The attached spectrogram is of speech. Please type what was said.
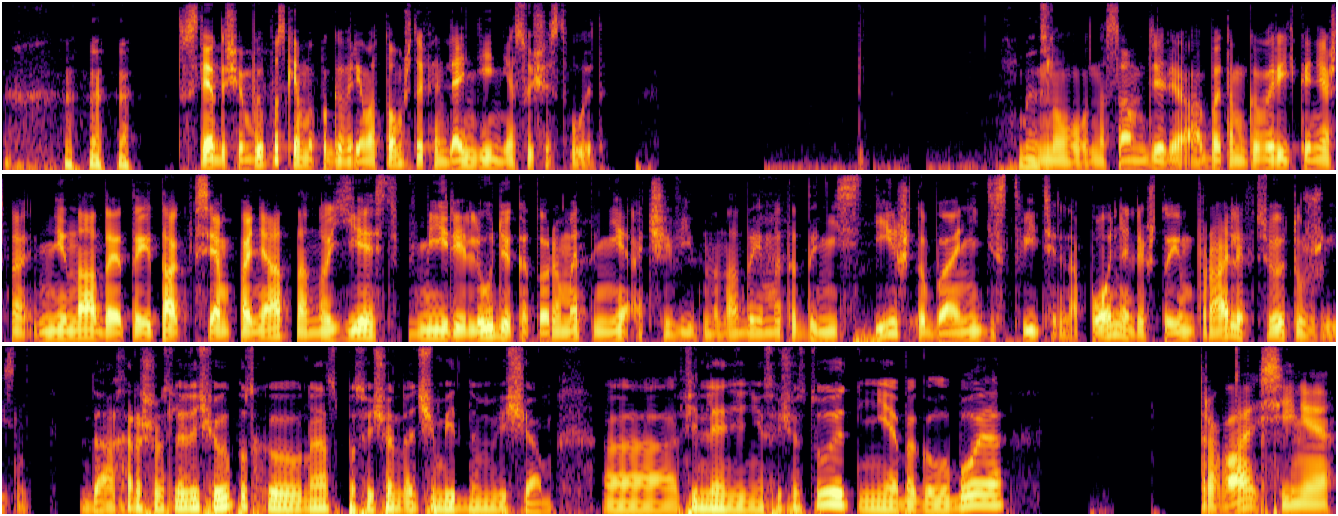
В следующем выпуске мы поговорим о том, что Финляндии не существует. В смысле? Ну, на самом деле, об этом говорить, конечно, не надо, это и так всем понятно, но есть в мире люди, которым это не очевидно. Надо им это донести, чтобы они действительно поняли, что им врали всю эту жизнь. Да, хорошо. Следующий выпуск у нас посвящен очевидным вещам. А, Финляндии не существует, небо голубое, Трава синяя,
